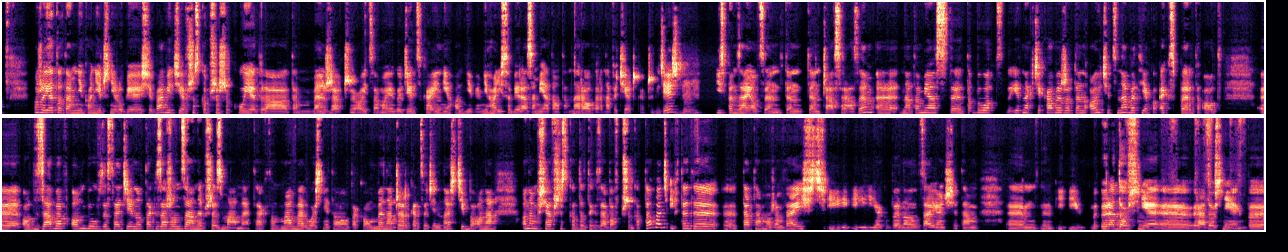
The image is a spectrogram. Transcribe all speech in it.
może ja to tam niekoniecznie lubię się bawić, ja wszystko przeszukuję dla tam męża czy ojca mojego dziecka i niech on, nie wiem, niech oni sobie razem jadą tam na rower, na wycieczkę czy gdzieś. Mhm i spędzają ten, ten, ten czas razem. E, natomiast e, to było jednak ciekawe, że ten ojciec, nawet jako ekspert od, e, od zabaw, on był w zasadzie no, tak zarządzany przez mamę. Tak? Tą mamę, właśnie tą taką menadżerkę codzienności, bo ona, ona musiała wszystko do tych zabaw przygotować i wtedy tata może wejść i, i jakby no, zająć się tam i, i radośnie, radośnie jakby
